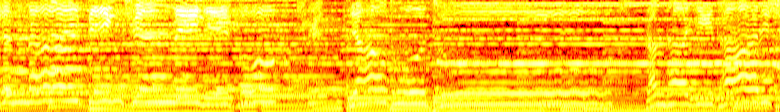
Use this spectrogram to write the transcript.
忍耐，并全力以赴，全交托住。让他以他的时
